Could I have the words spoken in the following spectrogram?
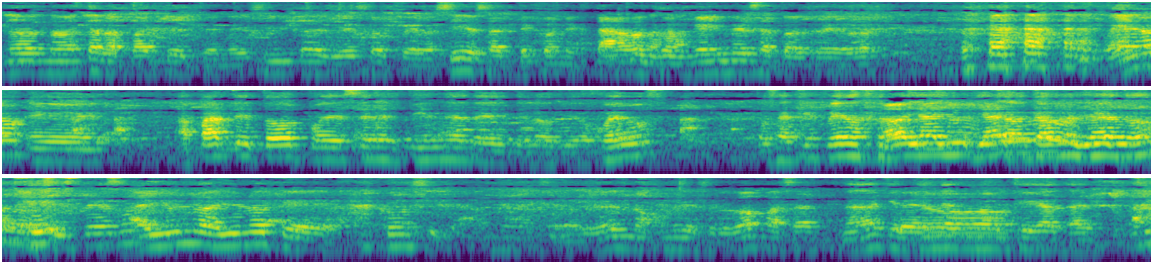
no, no hasta la parte de tener citas y eso, pero sí, o sea, te conectaba Ajá. con gamers a tu alrededor. Bueno, eh, aparte de todo puede ser el Tinder de, de los videojuegos. O sea, ¿qué pedo? No, ya hay, un- ya hay uno, Cabrón, ya hay uno, ¿no? sí. Hay uno, hay uno que, ah, ¿cómo se llama? Se el nombre, se los va a pasar. Nada que Pero- Tinder no, que a- a- sí,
